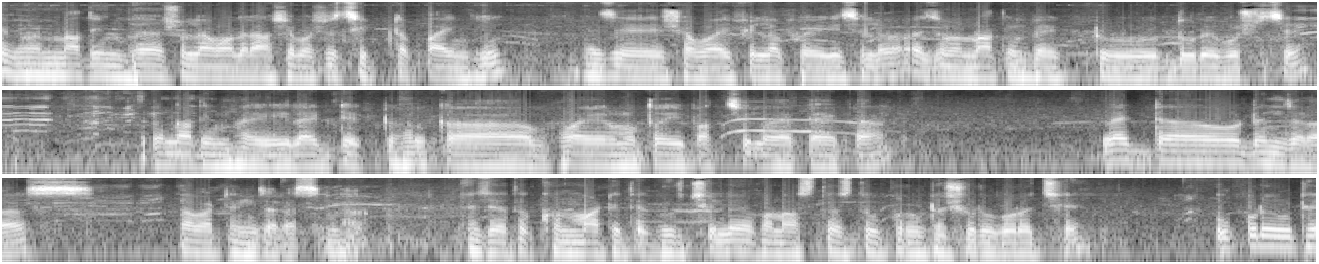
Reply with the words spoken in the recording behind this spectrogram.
এবার নাদিম ভাই আসলে আমাদের আশেপাশে সিটটা পাইনি যে সবাই ফিল আপ হয়ে গেছিল এই জন্য নাদিম ভাই একটু দূরে বসেছে। এবার নাদিম ভাই রাইডটা একটু হালকা ভয়ের মতোই পাচ্ছিল একা একা। রাইডটাও ডেঞ্জারাস আবার ডেঞ্জারাস না। এই যে এতক্ষণ মাটিতে ঘুরছিল এখন আস্তে আস্তে উপরে ওঠা শুরু করেছে। উপরে উঠে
